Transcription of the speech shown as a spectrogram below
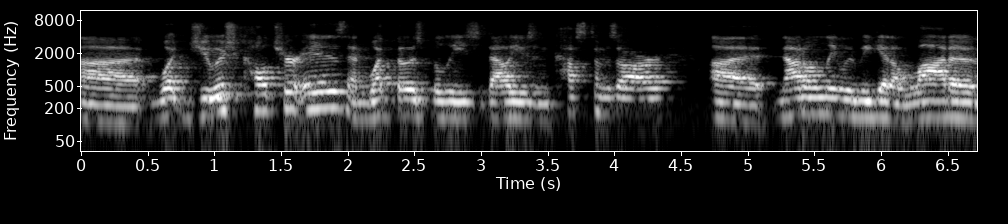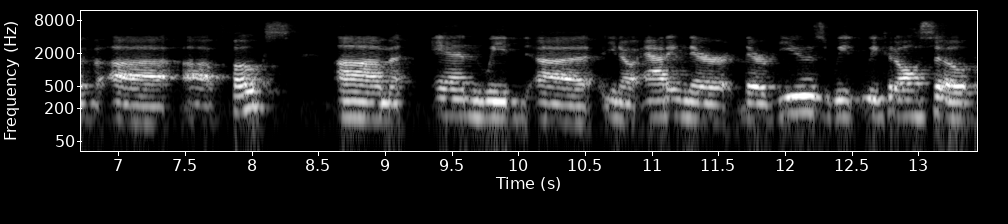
uh, what Jewish culture is and what those beliefs, values, and customs are. Uh, not only would we get a lot of uh, uh folks, um, and we, uh, you know, adding their their views, we we could also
